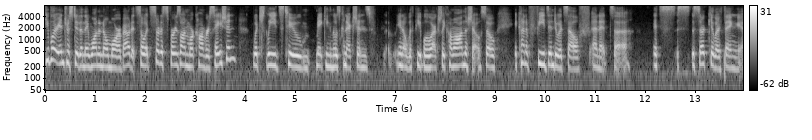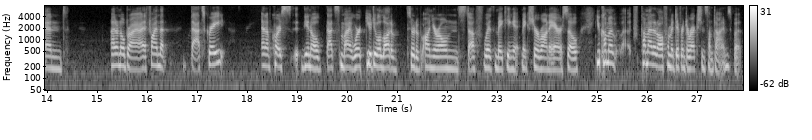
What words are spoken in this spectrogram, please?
people are interested and they want to know more about it. So it sort of spurs on more conversation, which leads to making those connections, you know, with people who actually come on the show. So it kind of feeds into itself, and it's uh, it's a circular thing. And I don't know, Brian. I find that that's great. And of course, you know, that's my work. You do a lot of sort of on your own stuff with making it, make sure we're on air. So you come come at it all from a different direction sometimes, but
